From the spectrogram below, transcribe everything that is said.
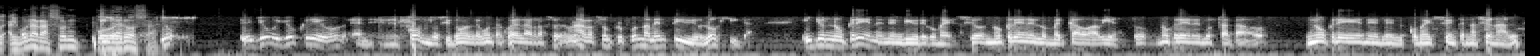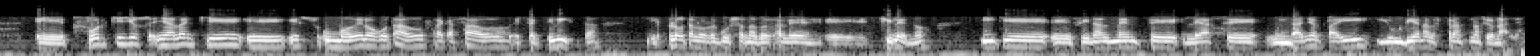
¿Alguna razón poderosa? Mira, yo, yo creo, en, en el fondo, si tú me preguntas cuál es la razón, es una razón profundamente ideológica. Ellos no creen en el libre comercio, no creen en los mercados abiertos, no creen en los tratados, no creen en el comercio internacional, eh, porque ellos señalan que eh, es un modelo agotado, fracasado, extractivista, que explota los recursos naturales eh, chilenos y que eh, finalmente le hace un daño al país y un bien a las transnacionales.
